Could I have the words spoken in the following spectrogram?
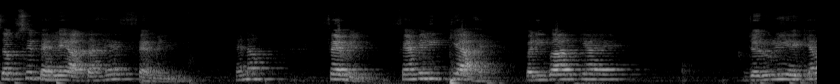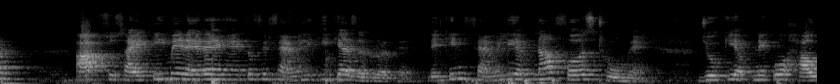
सबसे पहले आता है फैमिली है ना? फैमिली फैमिली क्या है? परिवार क्या है? ज़रूरी है क्या? आप सोसाइटी में रह रहे हैं तो फिर फैमिली की क्या ज़रूरत है? लेकिन फैमिली अपना फ़र्स्ट होम है, जो कि अपने को how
